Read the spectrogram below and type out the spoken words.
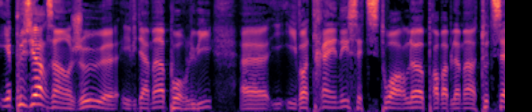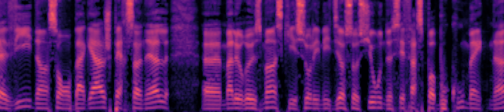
il y a plusieurs enjeux, évidemment, pour lui. il va traîner cette histoire-là probablement toute sa vie dans son bagage personnel. malheureusement, ce qui est sur les médias sociaux ne s'efface pas beaucoup maintenant.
